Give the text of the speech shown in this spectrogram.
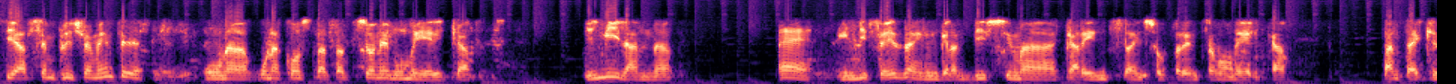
sia semplicemente una, una constatazione numerica. Il Milan è in difesa in grandissima carenza, in sofferenza numerica, tant'è che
